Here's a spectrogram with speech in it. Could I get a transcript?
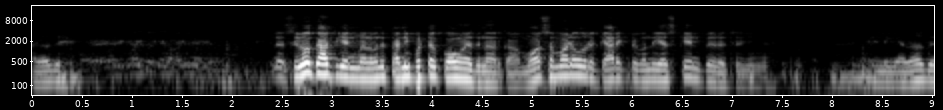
அதாவது இல்லை சிவகார்த்திகேயன் மேலே வந்து தனிப்பட்ட கோவம் எதுனா இருக்கா? மோசமான ஒரு கேரக்டருக்கு வந்து எஸ்கேன்னு பேர் வச்சுருக்கீங்க. இல்லைங்க அதாவது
